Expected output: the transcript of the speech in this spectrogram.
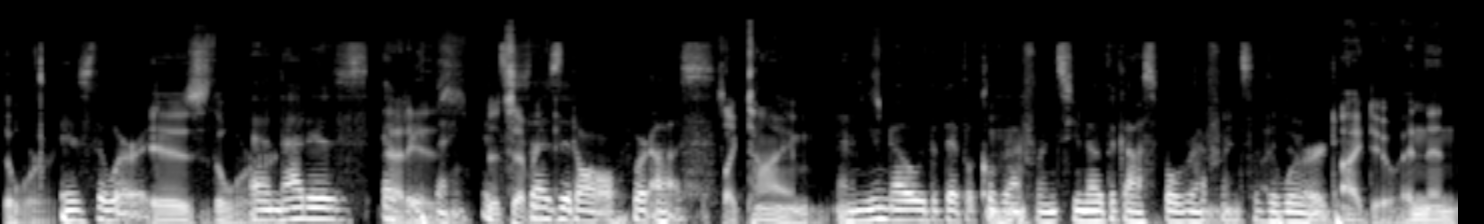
The word Is the word, is the word. and that is That is- everything. it says everything. it all for us. It's like time. And you know the biblical mm-hmm. reference. You know the gospel reference of the word. I do. And then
